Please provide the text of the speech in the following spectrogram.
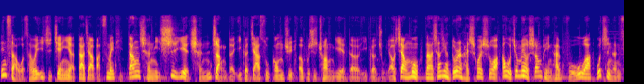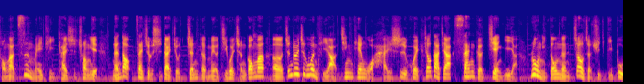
因此啊，我才会一直建议啊，大家把自媒体当成你事业成长的一个加速工具，而不是创业的一个主要项目。那相信很多人还是会说啊，啊，我就没有商品和服务啊，我只能从啊自媒体开始创业。难道在这个时代就真的没有机会成功吗？呃，针对这个问题啊，今天我还是会教大家三个建议啊。若你都能照着去一步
